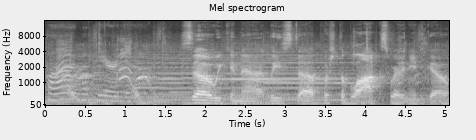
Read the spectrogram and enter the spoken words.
climb up here again. So we can uh, at least uh, push the blocks where they need to go.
